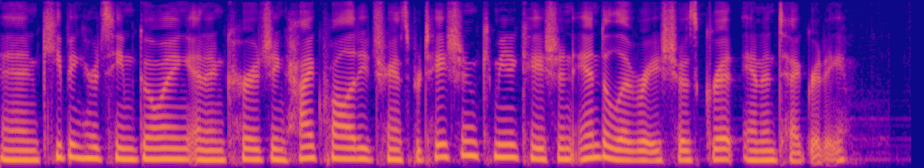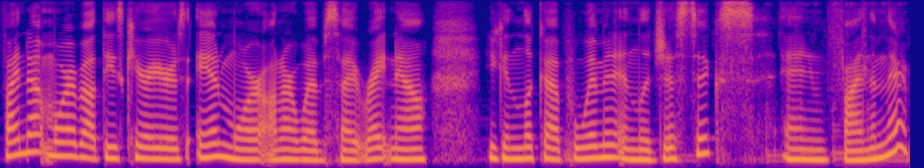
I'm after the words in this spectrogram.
and keeping her team going and encouraging high quality transportation, communication, and delivery shows grit and integrity. Find out more about these carriers and more on our website right now. You can look up Women in Logistics and find them there.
